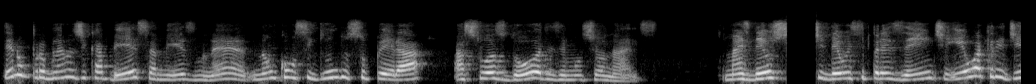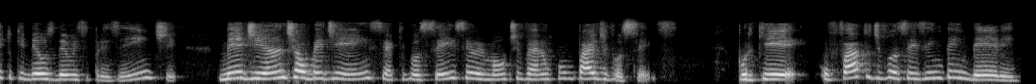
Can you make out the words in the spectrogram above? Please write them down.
tendo problemas de cabeça mesmo, né? Não conseguindo superar as suas dores emocionais. Mas Deus te deu esse presente, e eu acredito que Deus deu esse presente mediante a obediência que você e seu irmão tiveram com o pai de vocês. Porque o fato de vocês entenderem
